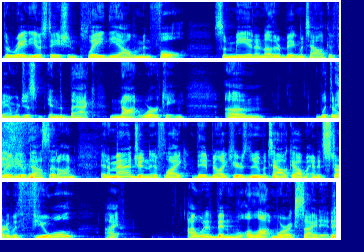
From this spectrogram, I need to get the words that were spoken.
the radio station played the album in full so me and another big metallica fan were just in the back not working um, with the radio dial set on and imagine if like they'd been like here's the new metallica album and it started with fuel i i would have been a lot more excited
